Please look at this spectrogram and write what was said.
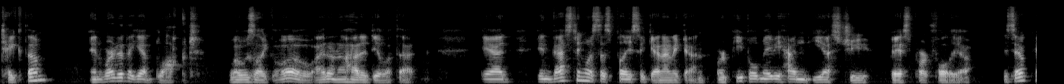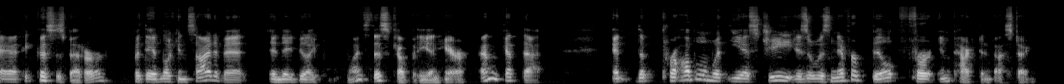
take them and where did they get blocked? What was like, oh, I don't know how to deal with that. And investing was this place again and again where people maybe had an ESG based portfolio. They say, okay, I think this is better. But they'd look inside of it and they'd be like, why is this company in here? I don't get that. And the problem with ESG is it was never built for impact investing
